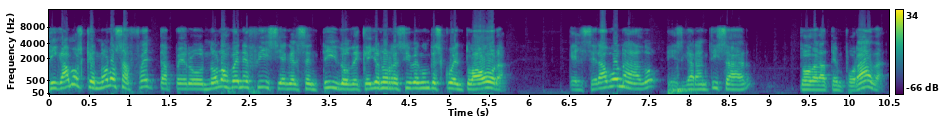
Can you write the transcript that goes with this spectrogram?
Digamos que no los afecta, pero no los beneficia en el sentido de que ellos no reciben un descuento. Ahora, el ser abonado es garantizar toda la temporada.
